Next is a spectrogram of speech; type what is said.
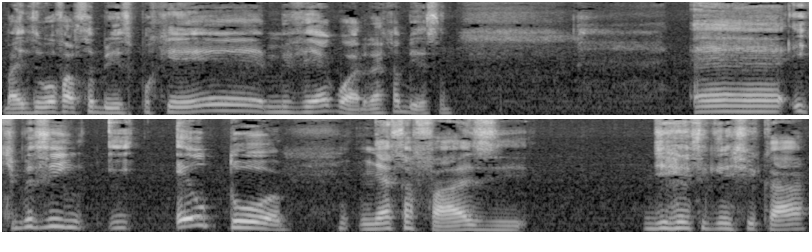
Mas eu vou falar sobre isso porque me veio agora na cabeça. É, e tipo assim, e eu tô nessa fase de ressignificar.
